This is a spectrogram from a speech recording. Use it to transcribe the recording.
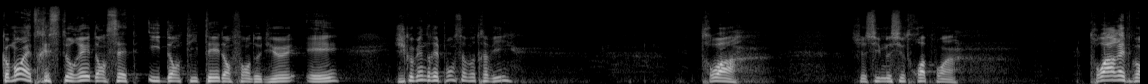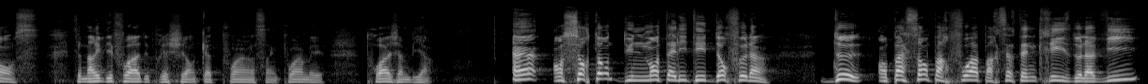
comment être restauré dans cette identité d'enfant de Dieu Et j'ai combien de réponses à votre avis? Trois. Je suis monsieur trois points. Trois réponses. Ça m'arrive des fois de prêcher en quatre points, cinq points, mais trois, j'aime bien. Un, en sortant d'une mentalité d'orphelin. Deux, en passant parfois par certaines crises de la vie.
